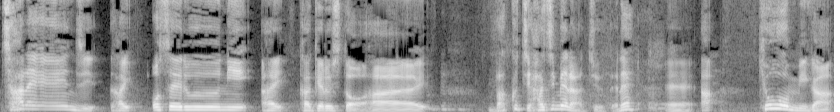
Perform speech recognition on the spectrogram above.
チャレンジはい、押せるに、はい、かける人、はい。バクチ始めな、ちゅうてね。えー、あ、興味が、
